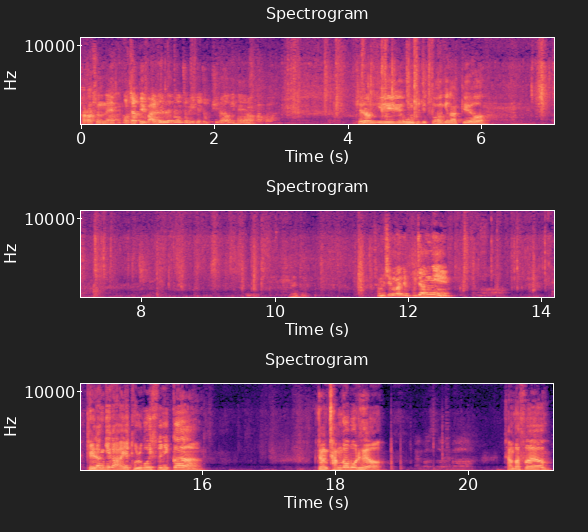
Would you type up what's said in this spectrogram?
잘하셨네 어차피 말리려면 좀 이게 좀 필요하긴 해요 봐봐. 계량기 온수직도 확인할게요. 잠시만요, 부장님. 계량기가 아예 돌고 있으니까 그냥 잠가버려요. 잠갔어요?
